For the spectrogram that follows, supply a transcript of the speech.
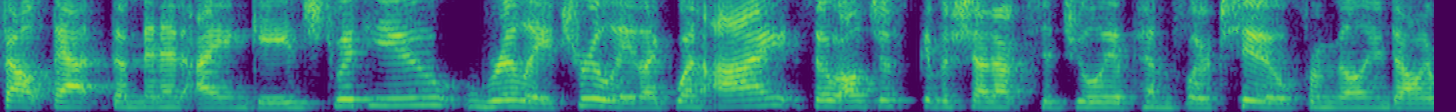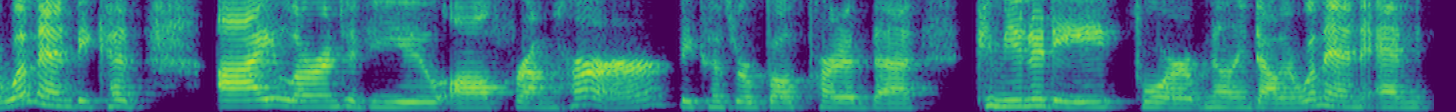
felt that the minute I engaged with you, really, truly, like when I, so I'll just give a shout out to Julia Pimsleur too from Million Dollar Women because I learned of you all from her because we're both part of the community for Million Dollar Women. And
